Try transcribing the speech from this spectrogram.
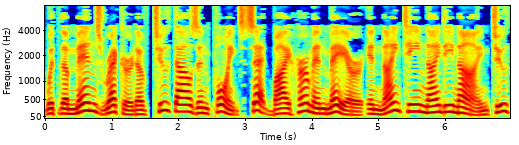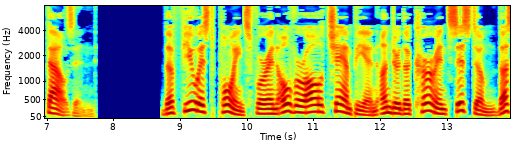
with the men's record of 2,000 points set by Hermann Maier in 1999-2000. The fewest points for an overall champion under the current system thus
